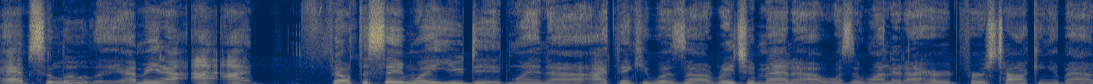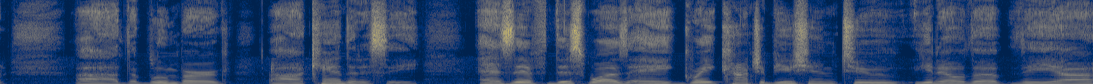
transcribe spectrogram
Absolutely. I mean, I, I felt the same way you did when uh, I think it was uh, Rachel Maddow was the one that I heard first talking about uh, the Bloomberg uh, candidacy, as if this was a great contribution to you know the the uh,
